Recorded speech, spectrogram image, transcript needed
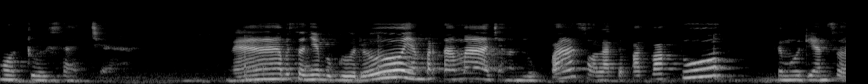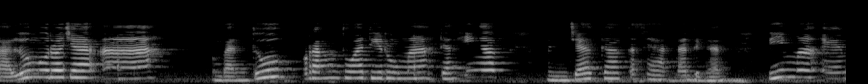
modul saja. Nah, pesannya Bu Guru, yang pertama jangan lupa sholat tepat waktu, Kemudian selalu murojaah, membantu orang tua di rumah dan ingat menjaga kesehatan dengan 5M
